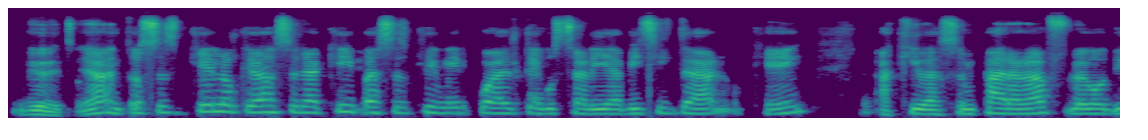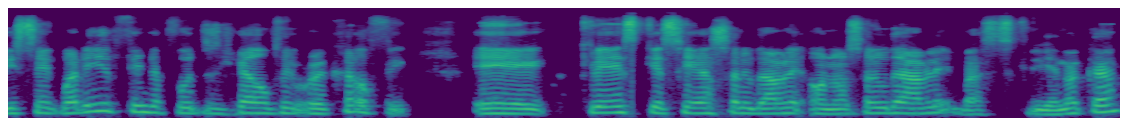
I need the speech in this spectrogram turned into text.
Good, ¿ya? Entonces, ¿qué es lo que vas a hacer aquí? Vas a escribir cuál te gustaría visitar, ¿ok? Aquí vas a un paragraph, luego dice, what do you think the food is healthy or healthy? Eh, ¿Crees que sea saludable o no saludable? Vas escribiendo acá.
